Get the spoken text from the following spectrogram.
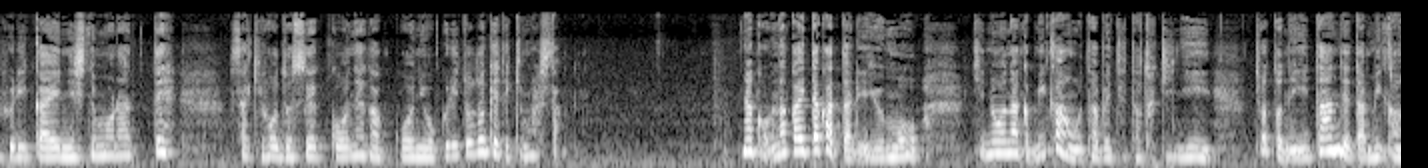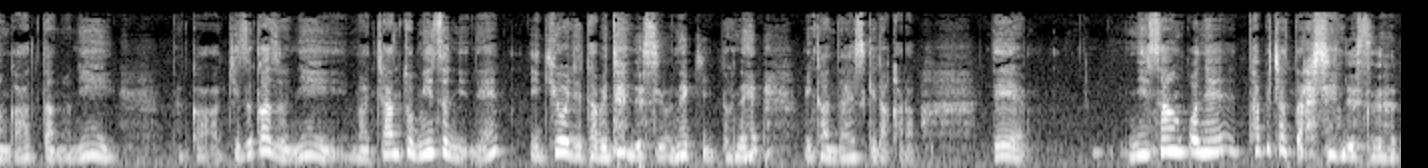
振り替えにしてもらって先ほど末っ子をね学校に送り届けてきました。なんかお腹痛かった理由も昨日なんかみかんを食べてた時にちょっとね傷んでたみかんがあったのになんか気づかずに、まあ、ちゃんと見ずにね勢いで食べてんですよねきっとね。みかん大好きだから。で23個ね食べちゃったらしいんです。で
